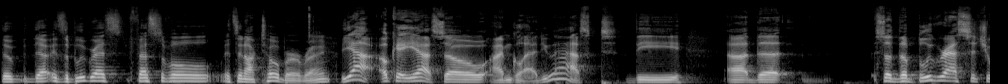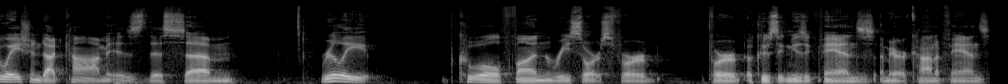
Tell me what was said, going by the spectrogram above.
the that is the bluegrass festival. It's in October, right? Yeah. Okay. Yeah. So I'm glad you asked. The uh, the so the bluegrasssituation.com is this um, really cool, fun resource for for acoustic music fans, Americana fans,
